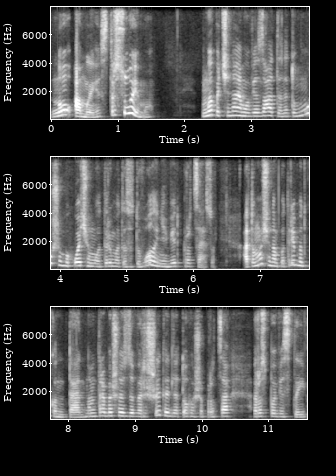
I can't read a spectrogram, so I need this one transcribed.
ну а ми стресуємо. Ми починаємо в'язати не тому, що ми хочемо отримати задоволення від процесу, а тому, що нам потрібен контент, нам треба щось завершити для того, щоб про це розповісти.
